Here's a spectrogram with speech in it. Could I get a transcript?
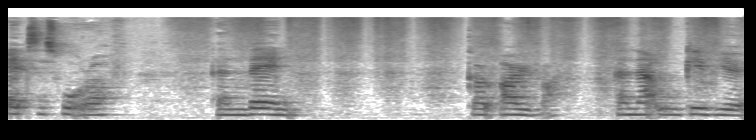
excess water off, and then go over, and that will give you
